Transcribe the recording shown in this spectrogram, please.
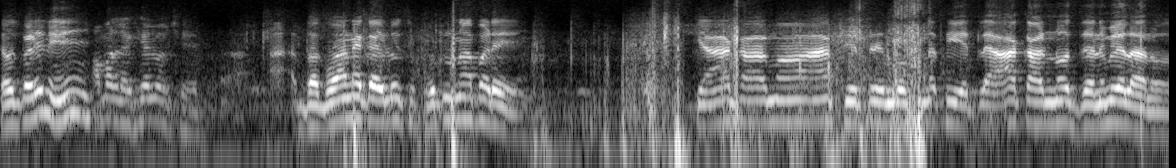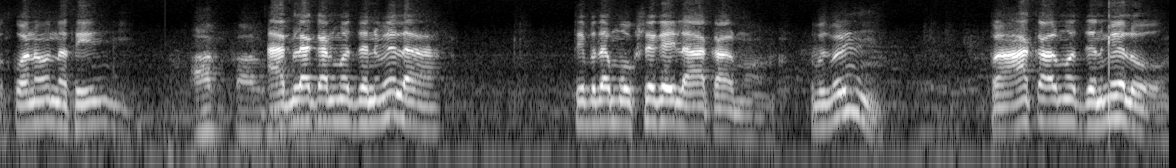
ખબર પડી ને? આમાં લખેલું છે. ભગવાને કહેલું છે ખોટું ના પડે. કે આ કાળમાં આ ક્ષેત્રે મોક્ષ નથી એટલે આ કાળનો જન્મેલાનો. કોનો નથી? આ કાળ આગલા કાળમાં જન્મેલા. તે બધા મોક્ષે ગયેલા આ કાળમાં. સમજ પડી ને? પણ આ કાળમાં જન્મેલો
